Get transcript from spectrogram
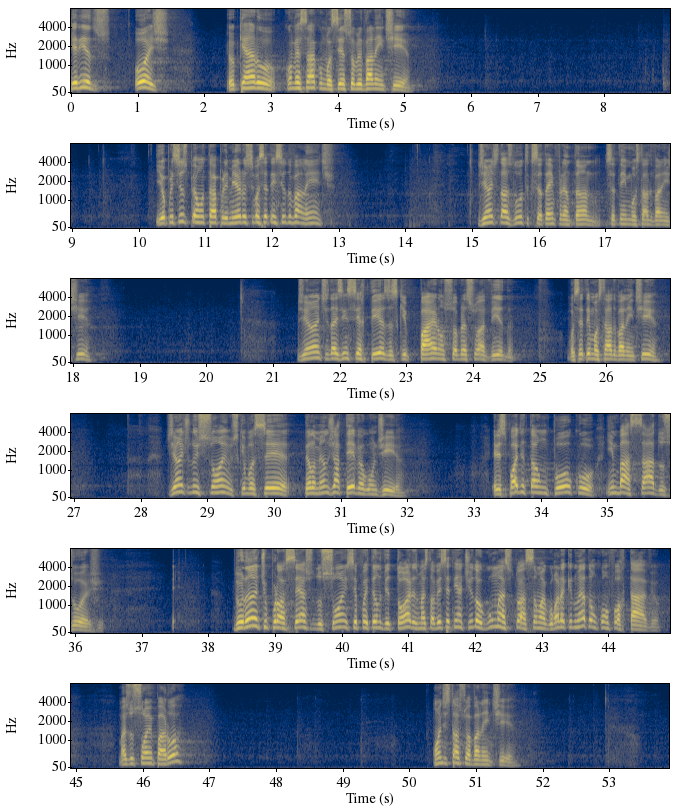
Queridos, hoje eu quero conversar com você sobre valentia. E eu preciso perguntar primeiro se você tem sido valente. Diante das lutas que você está enfrentando, você tem mostrado valentia? Diante das incertezas que pairam sobre a sua vida, você tem mostrado valentia? Diante dos sonhos que você, pelo menos, já teve algum dia, eles podem estar um pouco embaçados hoje. Durante o processo do sonho, você foi tendo vitórias, mas talvez você tenha tido alguma situação agora que não é tão confortável. Mas o sonho parou? Onde está a sua valentia?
